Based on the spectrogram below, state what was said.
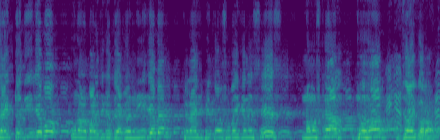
দায়িত্ব দিয়ে যাব ওনার বাড়ি থেকে করে নিয়ে যাবেন। প্রাইজ সবাই এখানে শেষ। নমস্কার, জোহার, জয় গরম।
